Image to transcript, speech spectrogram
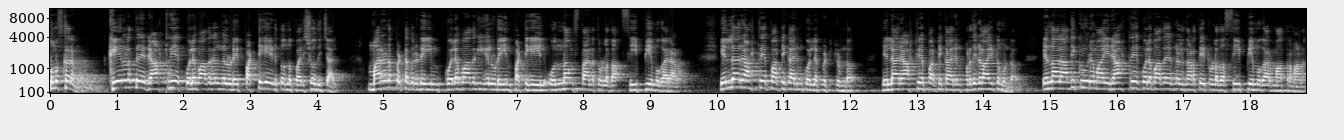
നമസ്കാരം. കേരളത്തിലെ രാഷ്ട്രീയ കൊലപാതകങ്ങളുടെ പട്ടികയെടുത്തൊന്ന് പരിശോധിച്ചാൽ മരണപ്പെട്ടവരുടെയും കൊലപാതകികളുടെയും പട്ടികയിൽ ഒന്നാം സ്ഥാനത്തുള്ളത് സി പി എമ്മുകാരാണ്. എല്ലാ രാഷ്ട്രീയ പാർട്ടിക്കാരും കൊല്ലപ്പെട്ടിട്ടുണ്ട്. എല്ലാ രാഷ്ട്രീയ പാർട്ടിക്കാരും പ്രതികളായിട്ടുമുണ്ട്. എന്നാൽ അതിക്രൂരമായി രാഷ്ട്രീയ കൊലപാതകങ്ങൾ നടത്തിയിട്ടുള്ളത് സി പി എമ്മുകാർ മാത്രമാണ്.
